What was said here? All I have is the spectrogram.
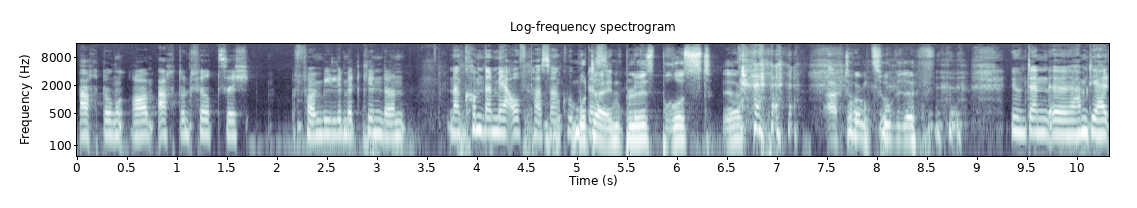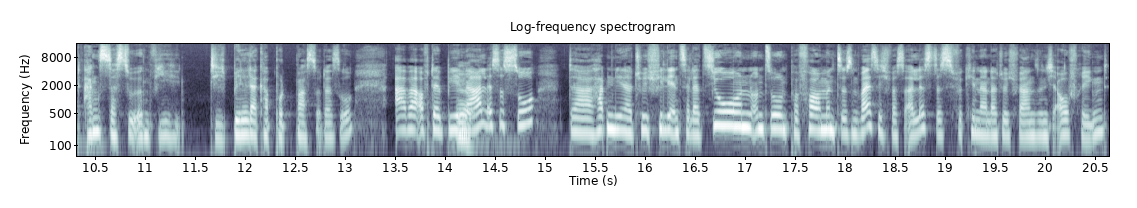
Achtung, Raum 48, Familie mit Kindern. Und dann kommen dann mehr Aufpasser und gucken. Mutter entblößt Brust. Ja. Achtung, Zugriff. Und dann äh, haben die halt Angst, dass du irgendwie die Bilder kaputt machst oder so. Aber auf der Biennale ja. ist es so, da haben die natürlich viele Installationen und so und Performances und weiß ich was alles. Das ist für Kinder natürlich wahnsinnig aufregend.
